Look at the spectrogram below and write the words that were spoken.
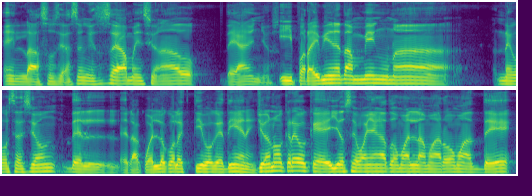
en la asociación, eso se ha mencionado de años. Y por ahí viene también una negociación del acuerdo colectivo que tienen. Yo no creo que ellos se vayan a tomar la maroma de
